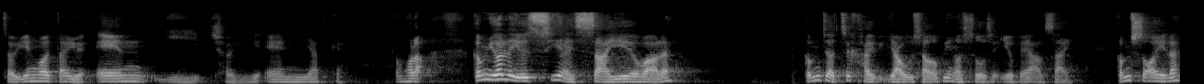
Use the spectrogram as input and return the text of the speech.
就應該等於 n 二除以 n 一嘅。咁好啦，咁如果你要 C 係細嘅話咧，咁就即係右手邊個數值要比較細。咁所以咧，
